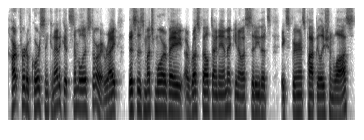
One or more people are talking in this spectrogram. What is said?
Hartford, of course, in Connecticut, similar story, right? This is much more of a, a Rust Belt dynamic, you know, a city that's experienced population loss.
